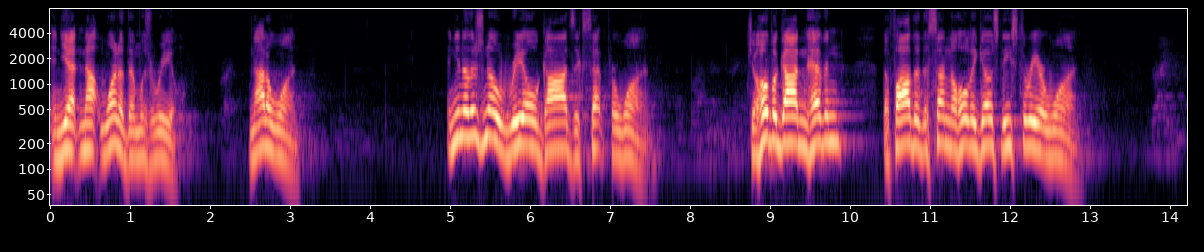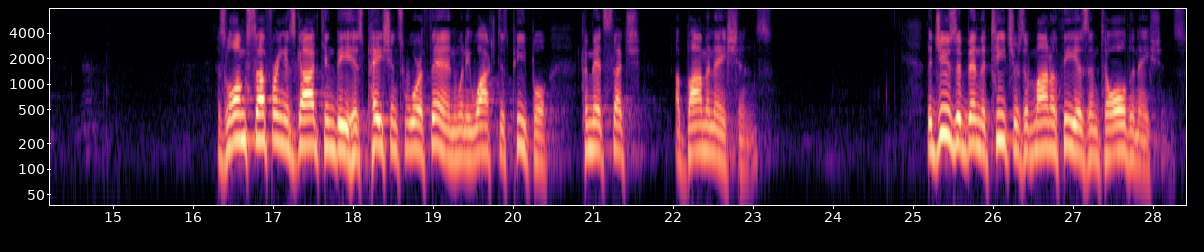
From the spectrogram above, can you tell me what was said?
and yet not one of them was real. Not a one. And you know, there's no real gods except for one Jehovah God in heaven, the Father, the Son, the Holy Ghost, these three are one. As long suffering as God can be, his patience wore thin when he watched his people commit such abominations. The Jews have been the teachers of monotheism to all the nations.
